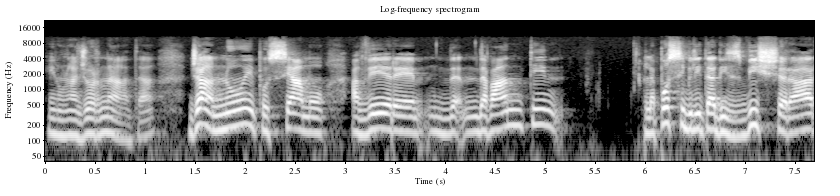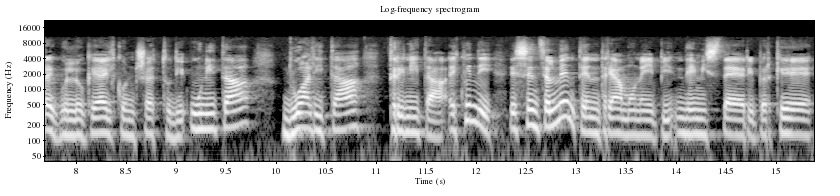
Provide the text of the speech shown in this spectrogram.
in una giornata, già noi possiamo avere davanti la possibilità di sviscerare quello che è il concetto di unità, dualità, trinità. E quindi essenzialmente entriamo nei, nei, misteri perché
